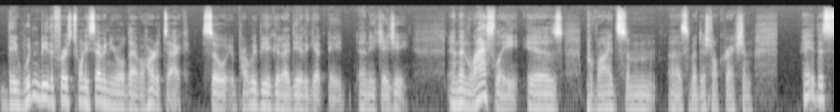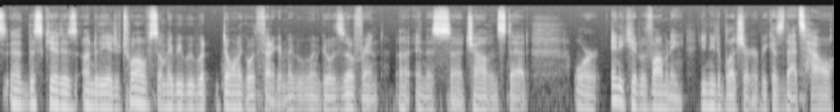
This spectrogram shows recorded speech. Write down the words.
they wouldn't be the first 27 year old to have a heart attack. So it'd probably be a good idea to get a, an EKG. And then lastly is provide some uh, some additional correction. Hey, this uh, this kid is under the age of 12, so maybe we would, don't want to go with Phenergan. Maybe we want to go with Zofran uh, in this uh, child instead. Or any kid with vomiting, you need a blood sugar because that's how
